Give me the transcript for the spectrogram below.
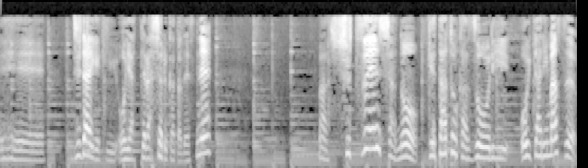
えー、時代劇をやってらっしゃる方ですね。まあ出演者の下駄とか草履置いてあります。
